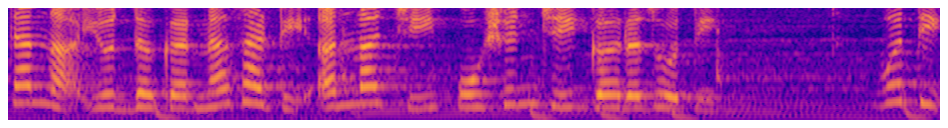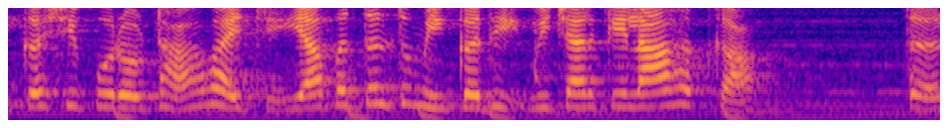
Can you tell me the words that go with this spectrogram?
त्यांना युद्ध करण्यासाठी अन्नाची पोषणची गरज होती. व ती कशी पुरवठा व्हायची याबद्दल तुम्ही कधी विचार केला आहात का? तर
